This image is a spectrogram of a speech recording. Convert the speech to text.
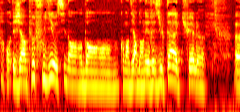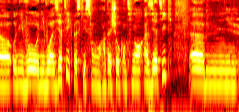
j'ai un peu fouillé aussi dans, dans comment dire dans les résultats actuels euh, au niveau au niveau asiatique parce qu'ils sont rattachés au continent asiatique. Euh,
